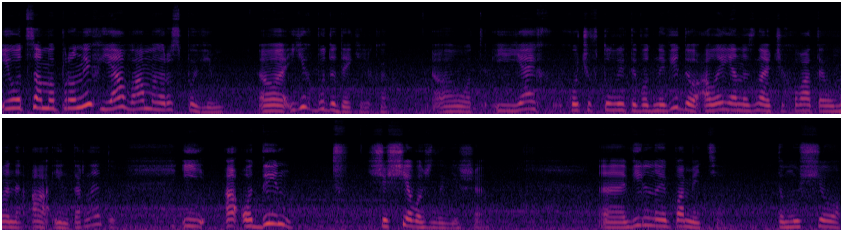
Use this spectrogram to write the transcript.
і от саме про них я вам розповім. Е, Їх буде декілька. Е, От, і я їх хочу втулити в одне відео, але я не знаю, чи хватить у мене А інтернету. І А один, що ще важливіше, е, вільної пам'яті. Тому що,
